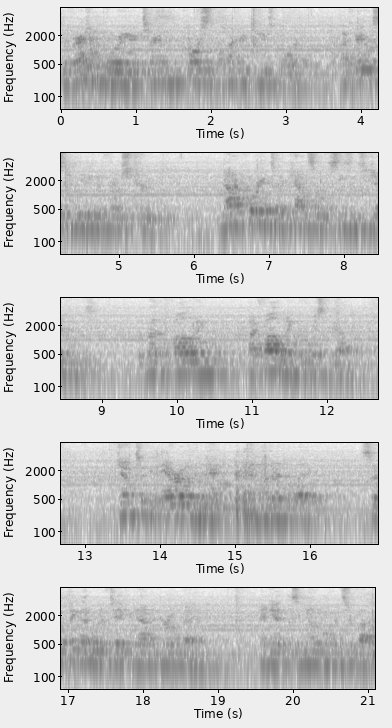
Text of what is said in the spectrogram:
The virgin warrior turned the course of a hundred years' war by fearlessly leading the French troops, not according to the counsel of Caesar's generals, but by the following by following the voice of God. Joan took an arrow in the neck and another in the leg, something that would have taken down a grown man, and yet this young woman survived,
